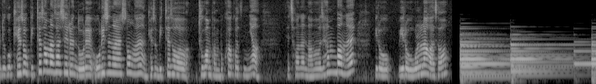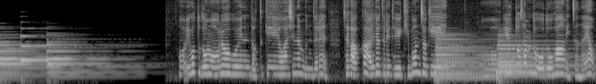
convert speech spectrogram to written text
그리고 계속 밑에서만 사실은 노래 original song은 계속 밑에서 두 번 반복하거든요. 저는 나머지 한 번을 위로 위로 올라가서 어, 이것도 너무 어려워 보이는데 어떻게 해요 하시는 분들은 제가 아까 알려드린 되게 기본적인 어, 1도, 3도, 5도 화음 있잖아요.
